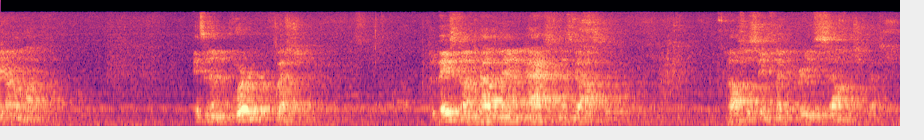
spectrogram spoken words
Eternal life? It's an important question. But based on how the man acts in his gospel, it also seems like a pretty selfish question.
